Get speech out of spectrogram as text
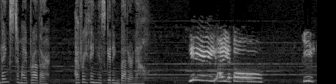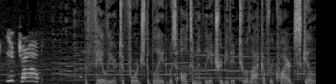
thanks to my brother, everything is getting better now. Yay, Ayato! Good, good job. The failure to forge the blade was ultimately attributed to a lack of required skill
